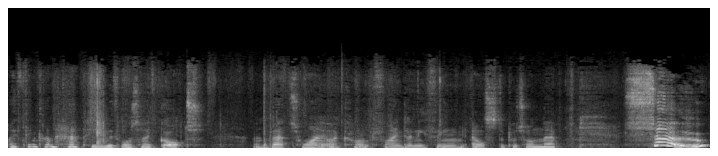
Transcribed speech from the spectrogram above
I think I'm happy with what I've got, and that's why I can't find anything else to put on there. So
